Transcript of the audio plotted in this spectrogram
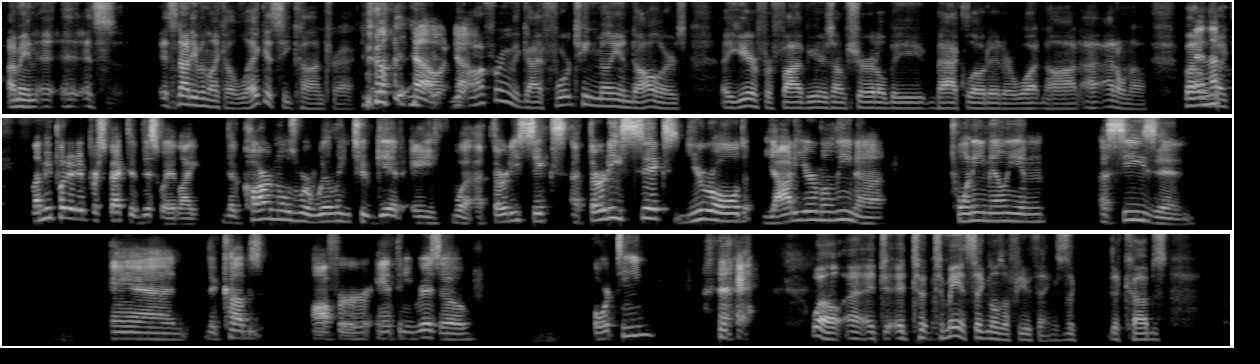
I mean it, it's it's not even like a legacy contract. no, no, You're offering the guy 14 million dollars a year for 5 years. I'm sure it'll be backloaded or whatnot. I, I don't know. But And like Let me put it in perspective this way: like the Cardinals were willing to give a what a 36 a 36 year old Yadier Molina 20 million a season, and the Cubs offer Anthony Rizzo 14. Well, uh, it, it to, to me it signals a few things. The the Cubs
